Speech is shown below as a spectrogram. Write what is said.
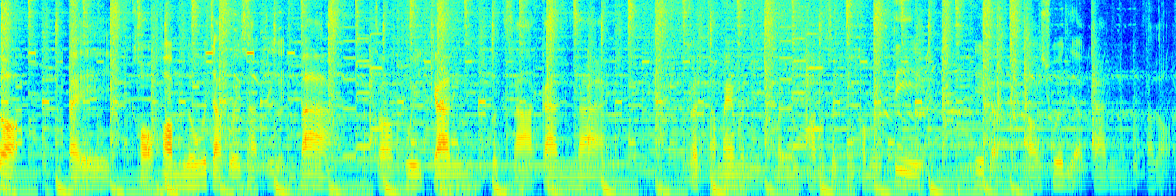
ก็ไปขอความรู้จากบริษัทอื่นบ้าง แล้วก็คุยกันปรึกษากันได้ ก็ทำให้มันมันมีความรู้สึกเป็นคอมมูนิตี้ที่แบบเราช่วยเหลือกันตลอด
